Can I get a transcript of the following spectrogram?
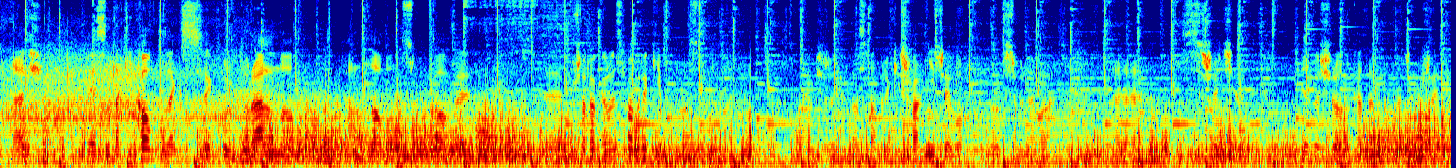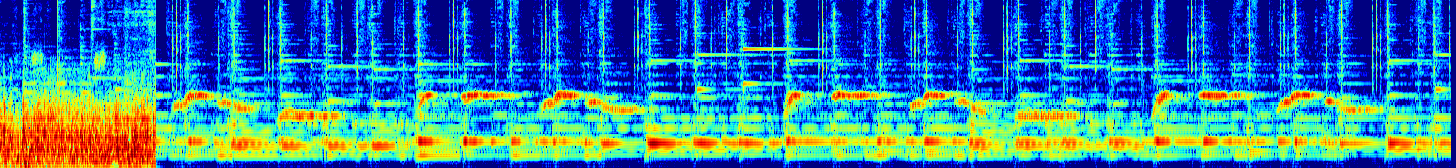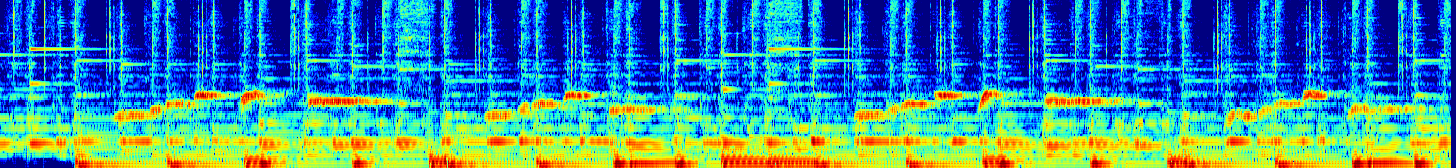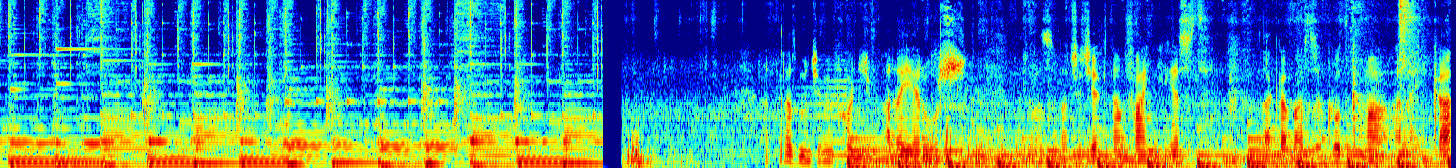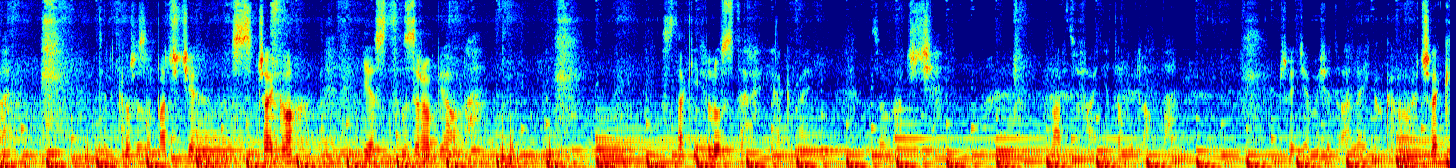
Widać. Jest to taki kompleks kulturalno-handlowo-usługowy. jest przerobiony z fabryki po prostu. Wydaje mi się, że chyba z fabryki szwalniczej, bo słynęła e, z szycia. Idę do środka, tam teraz będziemy wchodzić w Aleję Róż. Teraz zobaczycie, jak tam fajnie jest. Taka bardzo krótka, mała alejka. Tylko, że zobaczcie, z czego jest zrobiona. Z takich luster, jakby. Zobaczcie. Bardzo fajnie to wygląda. Przejdziemy się do alejko kawałeczek.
